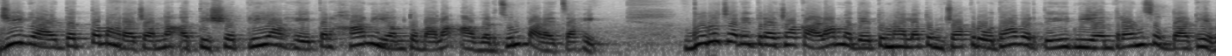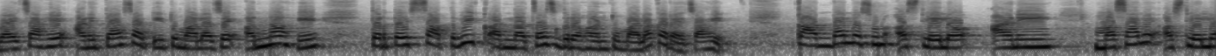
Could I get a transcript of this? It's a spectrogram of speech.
जी गाय दत्त महाराजांना अतिशय प्रिय आहे तर हा नियम तुम्हाला आवर्जून पाळायचा आहे. गुरुचरित्राच्या काळामध्ये तुम्हाला तुमच्या क्रोधावरती नियंत्रण सुद्धा ठेवायचं आहे आणि त्यासाठी तुम्हाला जे अन्न आहे तर ते सात्विक अन्नाचंच ग्रहण तुम्हाला करायचं आहे. कांदा लसूण असलेलं आणि मसाले असलेलं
